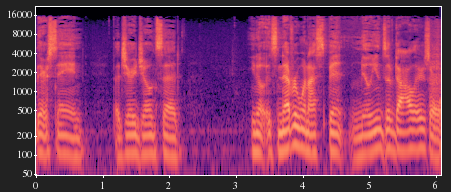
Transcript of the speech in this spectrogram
they're saying that Jerry Jones said, you know, it's never when I spent millions of dollars or,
